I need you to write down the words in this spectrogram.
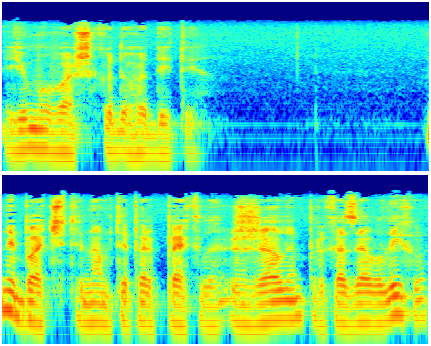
Йому важко догодити. Не бачите нам тепер пекла, з жалем проказав лихо,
